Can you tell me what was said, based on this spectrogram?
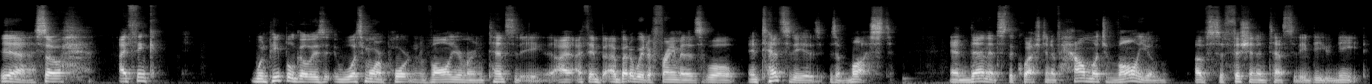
Yeah, so I think when people go, is what's more important, volume or intensity? I, I, think a better way to frame it is, well, intensity is is a must, and then it's the question of how much volume of sufficient intensity do you need?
